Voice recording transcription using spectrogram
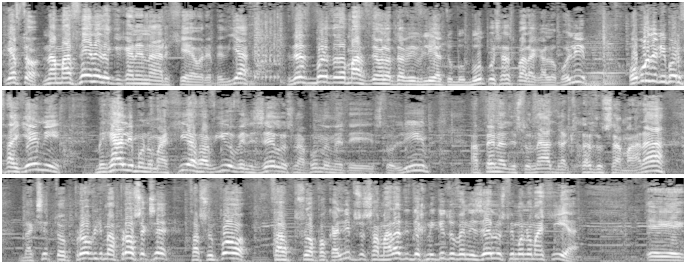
Γι' αυτό, να μαθαίνετε και κανένα αρχαίο ρε παιδιά. Δεν μπορείτε να μάθετε όλα από τα βιβλία του Μπουμπούκου, σας παρακαλώ πολύ. Οπότε λοιπόν θα γίνει μεγάλη μονομαχία, θα βγει ο Βενιζέλος να πούμε με τη στολή απέναντι στον άντρα του Σαμαρά. Εντάξει, το πρόβλημα πρόσεξε, θα σου πω, θα σου αποκαλύψω Σαμαρά την τεχνική του Βενιζέλου στη μονομαχία ε,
